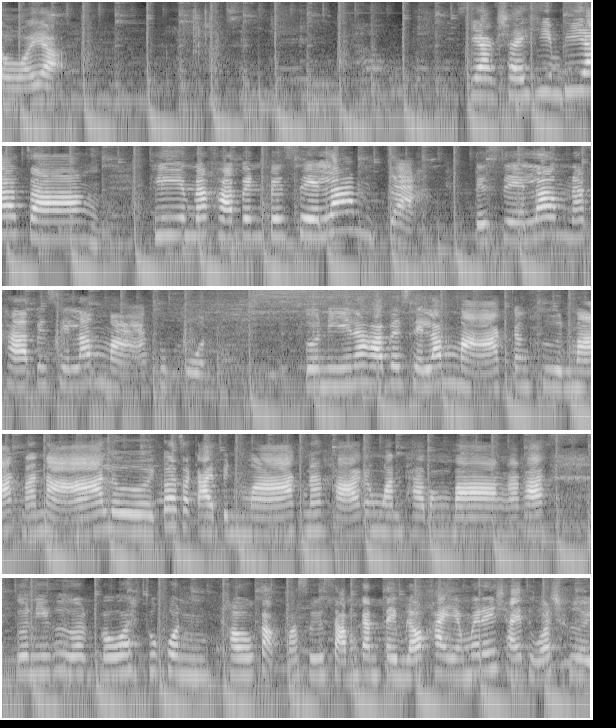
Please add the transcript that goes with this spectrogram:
0 0อะอยากใช้ครีมพี่ย่าจัง ครีมนะคะ เป็นเป็นเซรั่มจ้ะ เป็นเซรั่มนะคะ เป็นเซรั่มมาร์กทุกคน ตัวนี้นะคะเป็นเซรั่มมาร์กกลางคืนมาร์กหนาๆเลย ก็จะกลายเป็นมาร์กนะคะกลางวันทาบางๆนะคะ ตัวนี้คือโอ้ยทุกคนเขากลับมาซื้อซ้ำกันเต็มแล้วใครยังไม่ได้ใช้ถือว่าเชย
